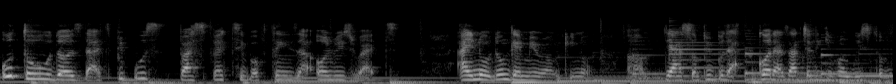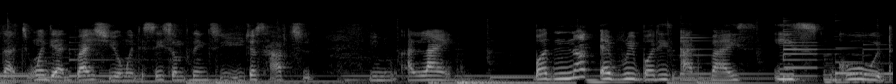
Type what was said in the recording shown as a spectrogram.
who told us that people's perspective of things are always right? I know, don't get me wrong, you know, um, there are some people that God has actually given wisdom that when they advise you or when they say something to you, you just have to, you know, align. But not everybody's advice is good.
